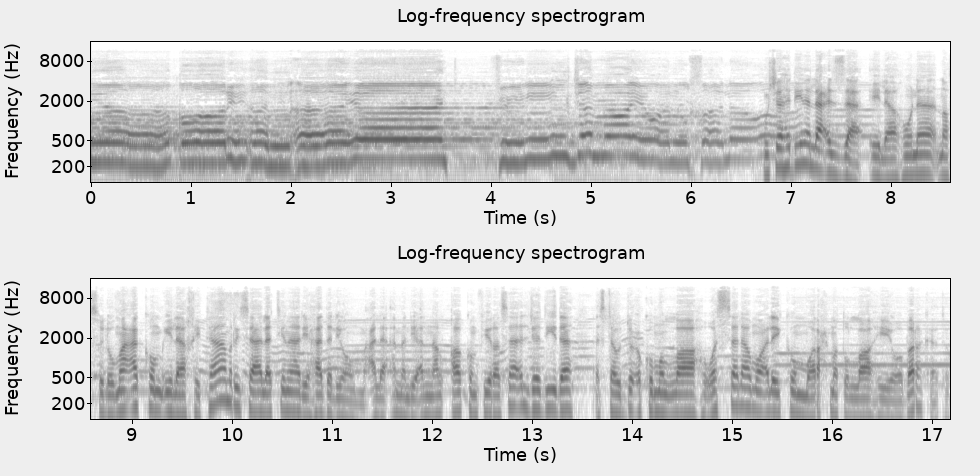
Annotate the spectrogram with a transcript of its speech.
يا قارئ الآيات في الجمع والخلاء. مشاهدينا الأعزاء إلى هنا نصل معكم إلى ختام رسالتنا لهذا اليوم. على أمل أن نلقاكم في رسائل جديدة أستودعكم الله. والسلام عليكم ورحمة الله وبركاته.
